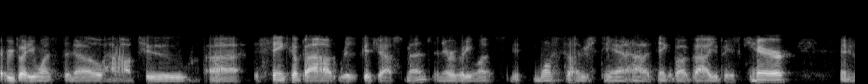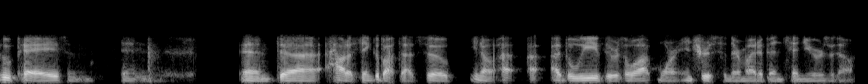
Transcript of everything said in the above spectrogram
everybody wants to know how to uh, think about risk adjustment, and everybody wants wants to understand how to think about value-based care and who pays and and and uh, how to think about that. So, you know, I, I believe there's a lot more interest than there might have been 10 years ago.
